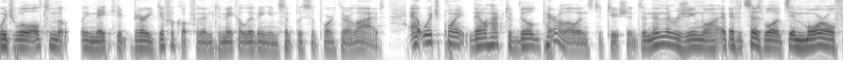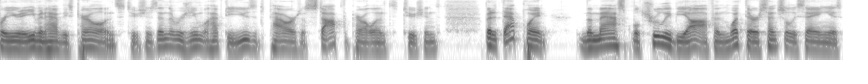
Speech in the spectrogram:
which will ultimately make it very difficult for them to make a living and simply support their lives. At which point they'll have to build parallel institutions. And then the regime will, if it says, well, it's immoral for you to even have these parallel institutions, then the regime will have to use its power to stop the parallel institutions. But at that point, the mask will truly be off. And what they're essentially saying is,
